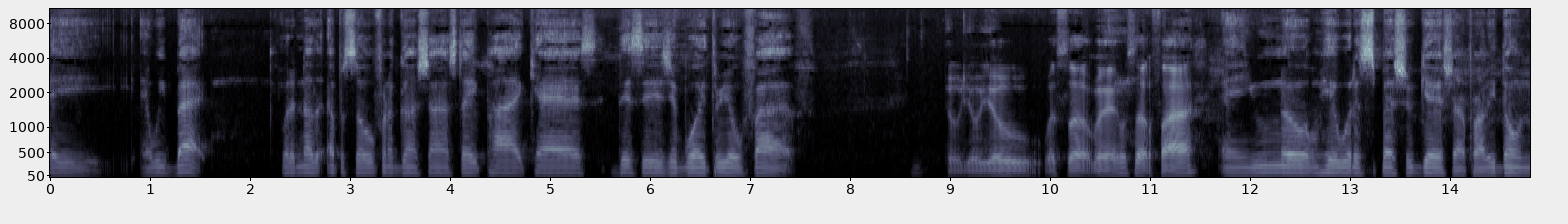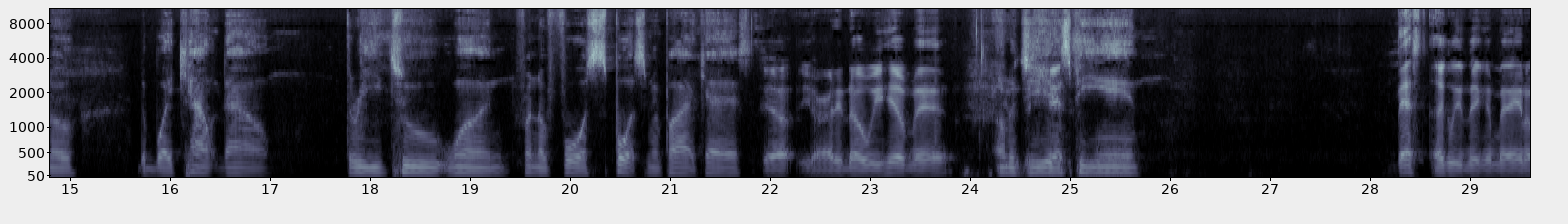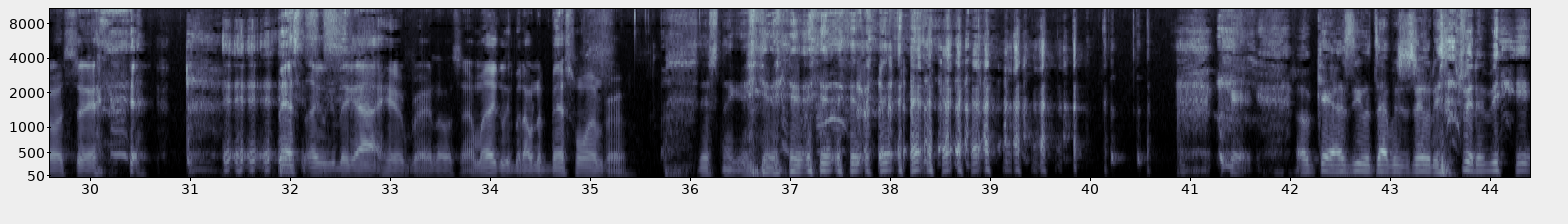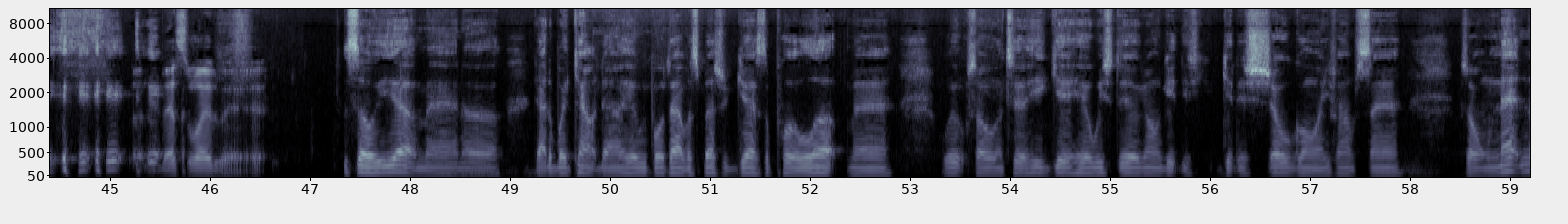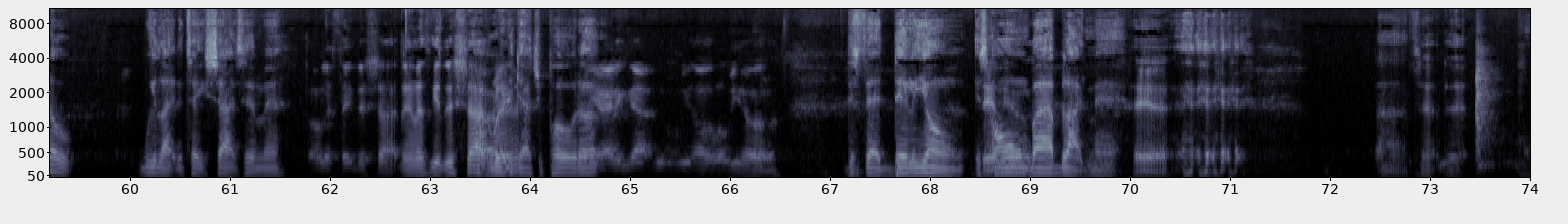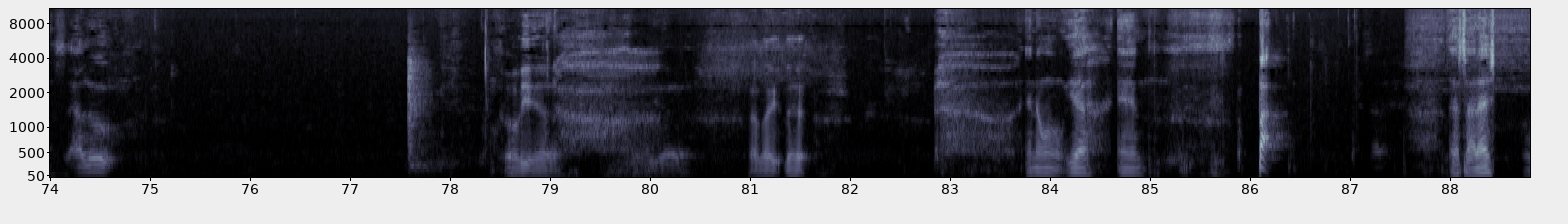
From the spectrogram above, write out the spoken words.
Hey, and we back with another episode from the Gunshine State Podcast. This is your boy 305. Yo, yo, yo. What's up, man? What's up, Five? And you know I'm here with a special guest. I probably don't know. The boy Countdown. Three, two, one from the Four Sportsman podcast Yeah, you already know we here, man. on the. GSPN. Best ugly nigga, man. You know what I'm saying? best ugly nigga out here, bro. You know what I'm saying? I'm ugly, but I'm the best one, bro. this nigga. okay. okay, I see what type of show this is gonna be. Best one, man. so yeah, man. Uh got the boy countdown here. We supposed to have a special guest to pull up, man. We, so until he get here, we still gonna get this get this show going. You feel what I'm saying? So on that note, we like to take shots here, man. So let's take this shot, then. Let's get this I shot, already man. got you pulled we up. already got what we on. What we on? This that De Leon. It's De owned Leon. by a black man. Yeah. ah, tap that. Salute. Oh yeah. Oh, yeah. I like that. And on yeah, and. That's how that shit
